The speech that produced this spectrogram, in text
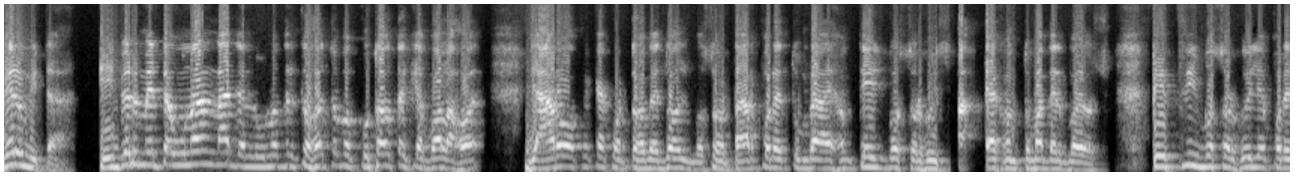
বেরোমিটার এই বেরোমিটার ওনারা না জানলে ওনাদেরকে হয়তো বা কোথাও থেকে বলা হয় যে আরও অপেক্ষা করতে হবে দশ বছর। তারপরে তোমরা এখন তেইশ বছর হইছ, এখন তোমাদের বয়স। তেত্রিশ বছর হইলে পরে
